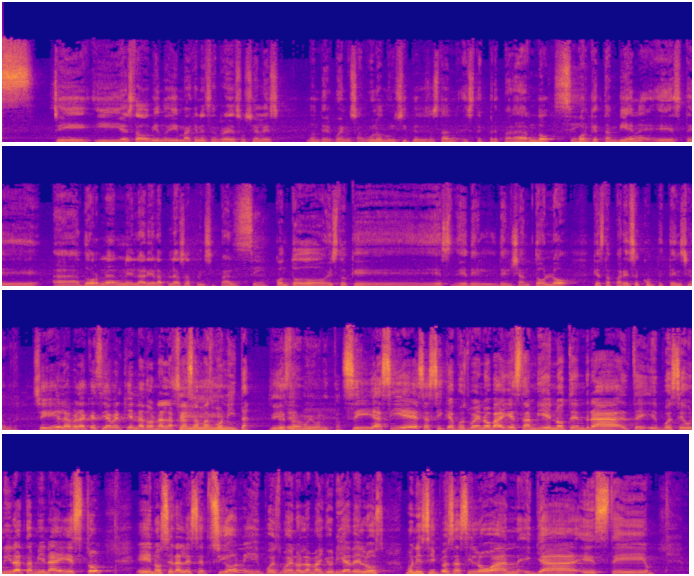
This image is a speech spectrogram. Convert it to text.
Sí, y he estado viendo imágenes en redes sociales donde bueno algunos municipios ya se están este, preparando porque también este adornan el área la plaza principal con todo esto que es eh, del, del chantolo que hasta parece competencia, Olga. Sí, la verdad que sí, a ver quién adorna la plaza más bonita. Sí, está muy bonito. sí, así es, así que pues bueno, Valles también no tendrá, pues se unirá también a esto, eh, no será la excepción y pues bueno, la mayoría de los municipios así lo han ya, este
